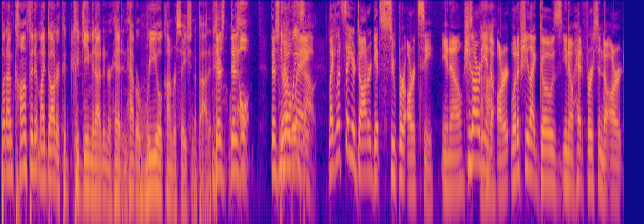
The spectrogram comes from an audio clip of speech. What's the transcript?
but I'm confident my daughter could could game it out in her head and have a real conversation about it. There's there's Oh, there's there no are ways way. out. Like, let's say your daughter gets super artsy. You know, she's already Uh-huh. into art. What if she like goes, you know, head first into art,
